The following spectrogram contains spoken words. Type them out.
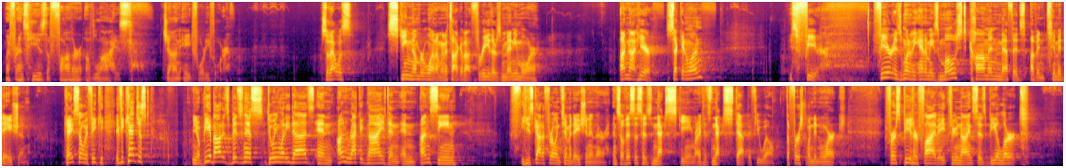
My friends, he is the father of lies. John 8 44. So that was scheme number one. I'm going to talk about three, there's many more. I'm not here. Second one is fear. Fear is one of the enemy's most common methods of intimidation. Okay, so if he, if he can't just you know, be about his business, doing what he does, and unrecognized and, and unseen, he's got to throw intimidation in there. And so this is his next scheme, right? His next step, if you will. The first one didn't work. 1 Peter 5, 8 through 9 says, Be alert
